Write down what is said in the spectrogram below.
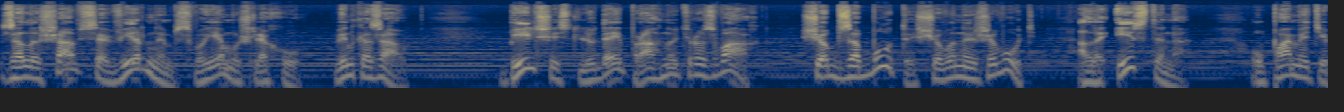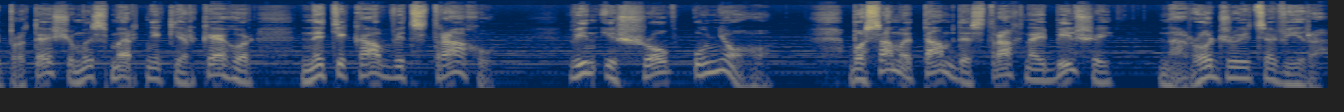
залишався вірним своєму шляху. Він казав: більшість людей прагнуть розваг, щоб забути, що вони живуть. Але істина у пам'яті про те, що ми смертні Кіркегор не тікав від страху, він ішов у нього. Бо саме там, де страх найбільший, народжується віра.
